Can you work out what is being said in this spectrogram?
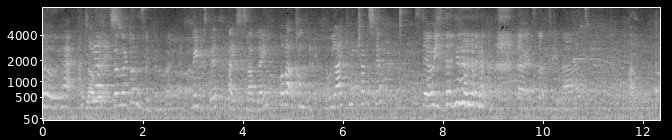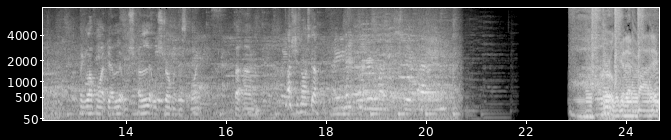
Oh yeah. And to be honest, but McDonald's have done alright. Food is good. The place is lovely. What about the company? Are we liking each other still? Still, yeah. no, it's not too bad. I think love might be a little, a little strong at this point, but um, oh, she's a nice girl. Very, very much Girl, look at that body.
